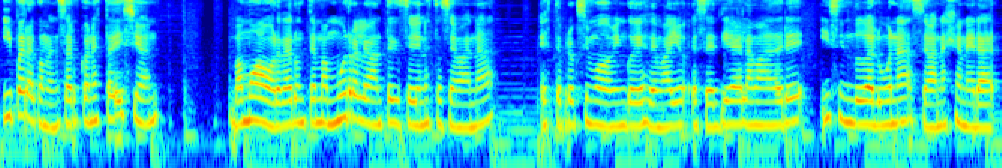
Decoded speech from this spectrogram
Y para comenzar con esta edición, vamos a abordar un tema muy relevante que se viene esta semana. Este próximo domingo 10 de mayo es el Día de la Madre y sin duda alguna se van a generar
